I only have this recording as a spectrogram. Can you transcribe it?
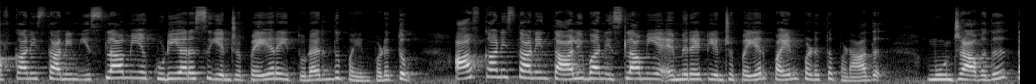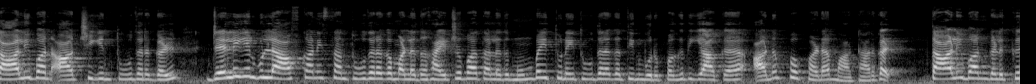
ஆப்கானிஸ்தானின் இஸ்லாமிய குடியரசு என்ற பெயரை தொடர்ந்து பயன்படுத்தும். ஆப்கானிஸ்தானின் தாலிபான் இஸ்லாமிய எமிரேட் என்ற பெயர் பயன்படுத்தப்படாது. மூன்றாவது தாலிபான் ஆட்சியின் தூதர்கள் டெல்லியில் உள்ள ஆப்கானிஸ்தான் தூதரகம் அல்லது ஹைதராபாத் அல்லது மும்பை துணை தூதரகத்தின் ஒரு பகுதியாக அனுப்பப்பட மாட்டார்கள். தாலிபான்களுக்கு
